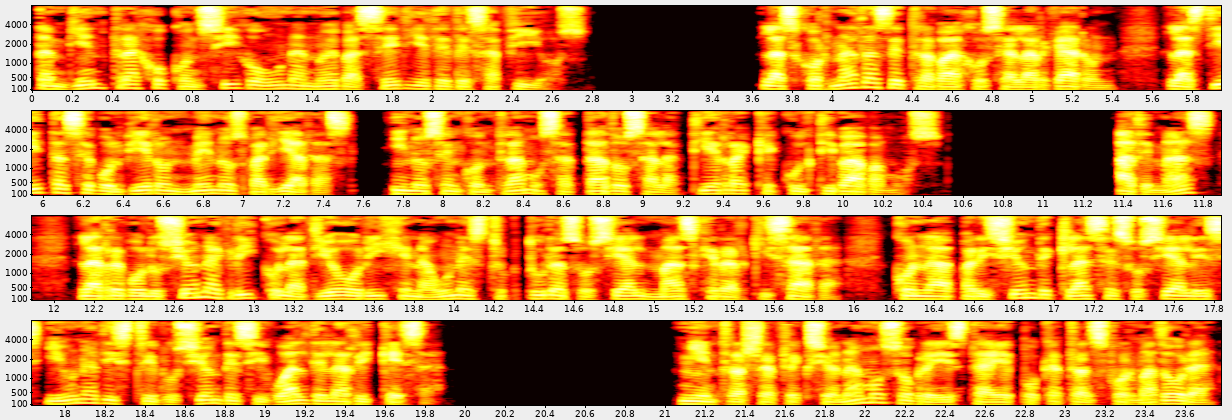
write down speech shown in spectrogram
también trajo consigo una nueva serie de desafíos. Las jornadas de trabajo se alargaron, las dietas se volvieron menos variadas, y nos encontramos atados a la tierra que cultivábamos. Además, la revolución agrícola dio origen a una estructura social más jerarquizada, con la aparición de clases sociales y una distribución desigual de la riqueza. Mientras reflexionamos sobre esta época transformadora,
